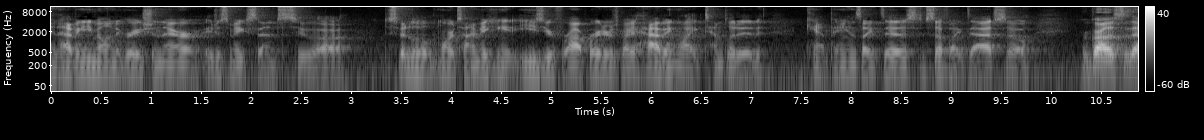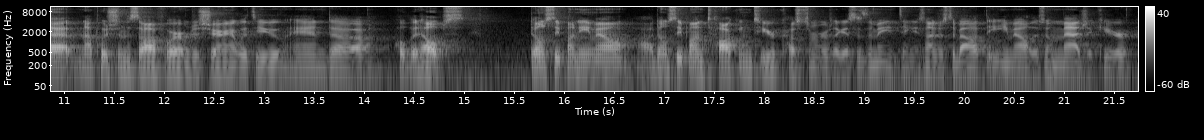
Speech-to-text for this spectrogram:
and having email integration there, it just makes sense to uh, to spend a little more time making it easier for operators by having like templated campaigns like this and stuff like that. So, regardless of that, I'm not pushing the software. I'm just sharing it with you, and uh, hope it helps. Don't sleep on email. Uh, don't sleep on talking to your customers. I guess is the main thing. It's not just about the email. There's no magic here.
